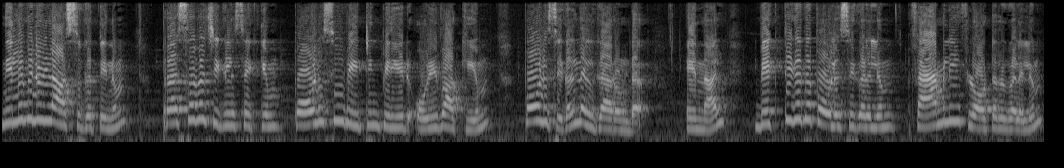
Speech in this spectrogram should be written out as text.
നിലവിലുള്ള അസുഖത്തിനും പ്രസവ ചികിത്സയ്ക്കും പോളിസി വെയിറ്റിംഗ് പീരീഡ് ഒഴിവാക്കിയും പോളിസികൾ നൽകാറുണ്ട്. എന്നാൽ വ്യക്തിഗത പോളിസികളിലും ഫാമിലി ഫ്ലോട്ടറുകളിലും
